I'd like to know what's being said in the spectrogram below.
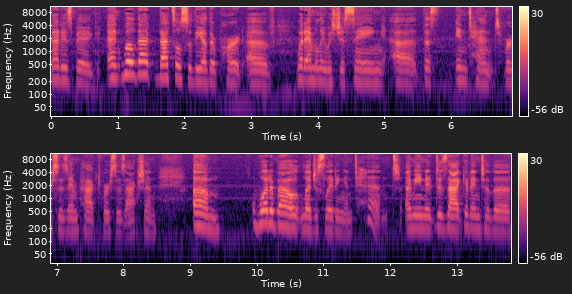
That is big, and well, that that's also the other part of what Emily was just saying: uh, this intent versus impact versus action. Um, what about legislating intent? I mean, it, does that get into the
